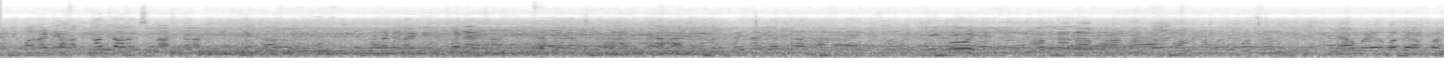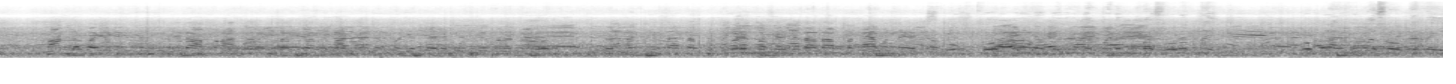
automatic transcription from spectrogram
आणि मराठी हक्काचं आरक्षण असताना ते काढून घेऊन मराठ्यांना डिंपण फायदा घ्यायचा आपण या वेळेमध्ये आपण मानलं पाहिजे संस्कृतीला आपण आता मुलांच्या जन्म घेतलेले आहोत तर नक्कीच आता कुठपर्यंत बसायचं दादा? आपलं काय म्हणणं याच्यावर सोडत नाही तो प्रायमरी सोडणार नाही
